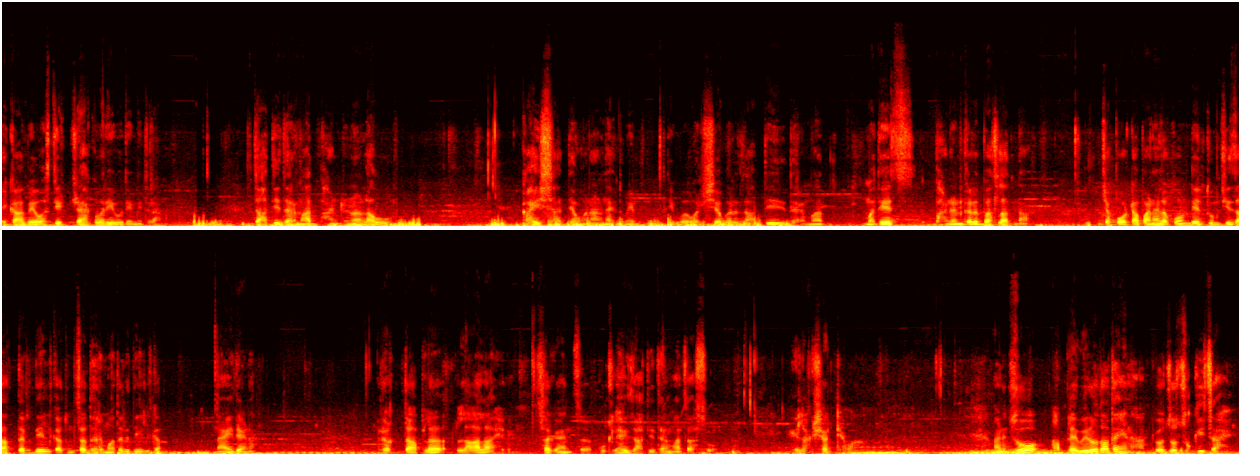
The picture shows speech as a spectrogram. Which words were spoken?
एका व्यवस्थित ट्रॅकवर येऊ दे मित्रांनो. जाती धर्मात भांडणं लावू. काहीच साध्य होणार नाही. तुम्ही वर्षभर जाती धर्मात मध्येच भांडण करत बसलात ना तुमच्या पोटापाण्याला कोण देईल? तुमची जात तर देईल का? तुमचा धर्म तर देईल का? नाही देणार. रक्त आपलं लाल आहे सगळ्यांचं कुठल्याही जाती धर्माचं असो. हे लक्षात ठेवा. आणि जो आपल्या विरोधात आहे ना किंवा जो चुकीचा आहे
